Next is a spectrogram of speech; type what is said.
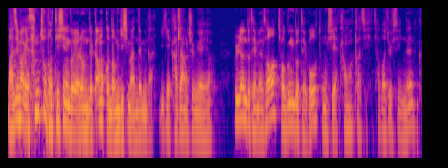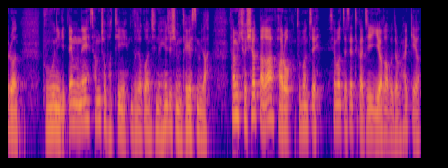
마지막에 3초 버티시는 거 여러분들 까먹고 넘기시면 안 됩니다. 이게 가장 중요해요. 훈련도 되면서 적응도 되고 동시에 강화까지 잡아줄 수 있는 그런 부분이기 때문에 3초 버티 무조건 진행해 주시면 되겠습니다. 30초 쉬었다가 바로 두 번째, 세 번째 세트까지 이어가 보도록 할게요.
